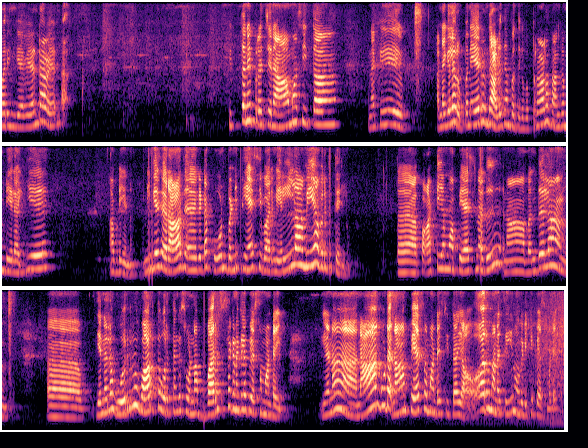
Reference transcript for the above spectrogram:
போகிறீங்க வேண்டாம் வேண்டாம் இத்தனை பிரச்சனை. ஆமாம் சீதா. எனக்கு அன்னைக்கெல்லாம் ரொம்ப நேரம் இருந்து அழுதம் பார்த்துக்க. பிராலம் தாங்க முடியலை. ஐயே. அப்படின்னு. நீங்கள் ராஜ கிட்ட ஃபோன் பண்ணி பேசி பாருங்கள் எல்லாமே அவருக்கு தெரியும். த பாட்டியம்மா பேசினது நான் வந்தெல்லாம் என்னெல்லாம் ஒரு வார்த்தை ஒருத்தங்க சொன்னால் வருஷ கணக்கில் பேச மாட்டேன். ஏன்னா நான் கூட நான் பேச மாட்டேன் சீதா. யாரும் மனசையும் நோக்கடிக்கு பேச மாட்டேன்.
